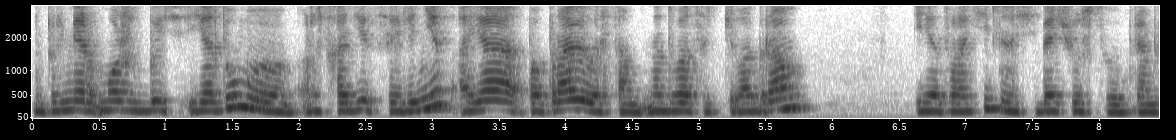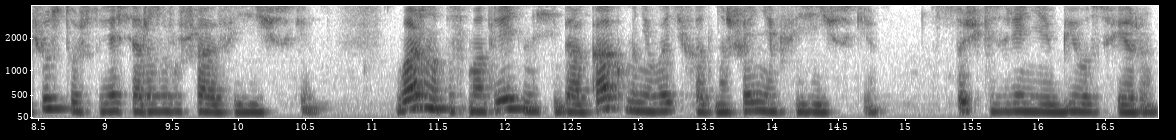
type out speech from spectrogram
Например, может быть, я думаю, расходиться или нет, а я поправилась там на 20 килограмм и отвратительно себя чувствую. Прям чувствую, что я себя разрушаю физически. Важно посмотреть на себя, как мне в этих отношениях физически, с точки зрения биосферы.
